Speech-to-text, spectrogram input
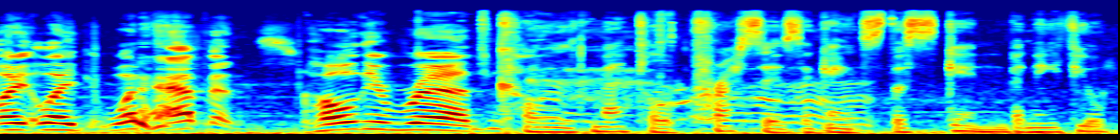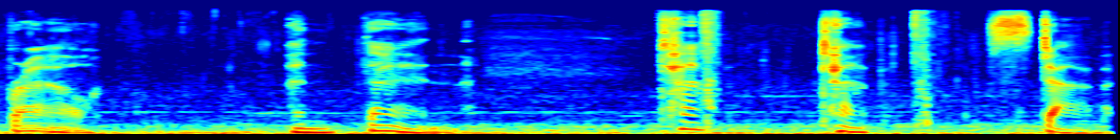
Like, like, what happens? Hold your breath. Cold metal presses against the skin beneath your brow. And then. Tap, tap, stab.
